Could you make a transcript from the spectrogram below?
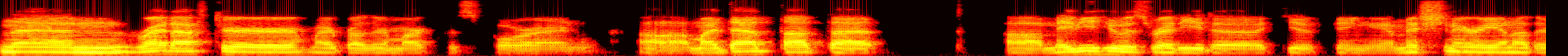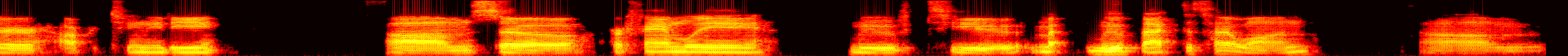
and then right after my brother Mark was born, uh, my dad thought that uh, maybe he was ready to give being a missionary another opportunity. Um, so our family moved to moved back to Taiwan. Um,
